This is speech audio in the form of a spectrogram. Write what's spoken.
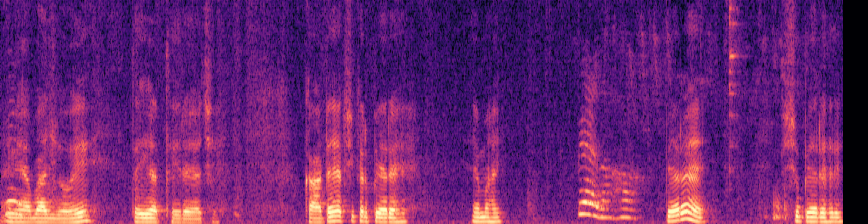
અને બાજુ હવે તૈયાર થઈ રહ્યા છે. કાટે એક શિખર પહેરે હે. પહેરે હે. શું પહેરે હે?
